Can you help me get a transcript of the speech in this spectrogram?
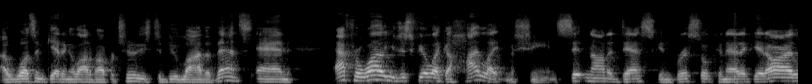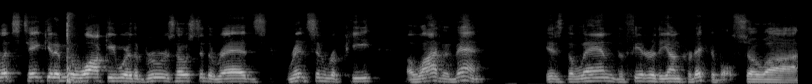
I wasn't getting a lot of opportunities to do live events. And after a while, you just feel like a highlight machine sitting on a desk in Bristol, Connecticut. All right, let's take it to Milwaukee where the Brewers hosted the Reds, rinse and repeat. A live event is the land, the theater of the unpredictable. So uh,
